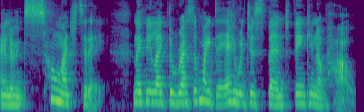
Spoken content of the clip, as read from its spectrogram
I learned so much today. And I feel like the rest of my day I will just spend thinking of how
